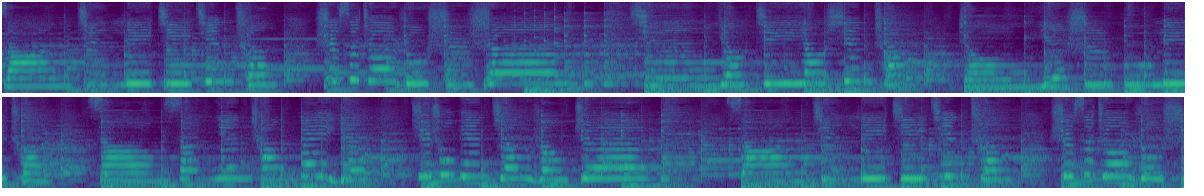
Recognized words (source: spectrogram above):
丧尽礼祭尽诚，事死者如事生。离床。丧三年常悲咽，居处变酒肉绝。丧尽礼祭尽诚，事死者如事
